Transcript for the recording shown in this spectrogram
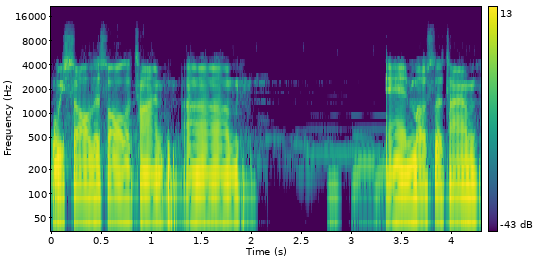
we saw this all the time. Um, and most of the time,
